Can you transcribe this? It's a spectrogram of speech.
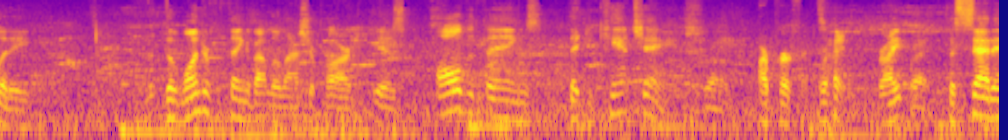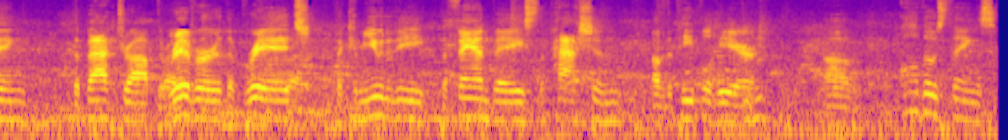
ability. The wonderful thing about LeLacheur Park is all the things that you can't change Right. are perfect. Right. Right? Right. The setting, the backdrop, the Right. river, the bridge, Right. the community, the fan base, the passion of the people here. Mm-hmm. Um, all those things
